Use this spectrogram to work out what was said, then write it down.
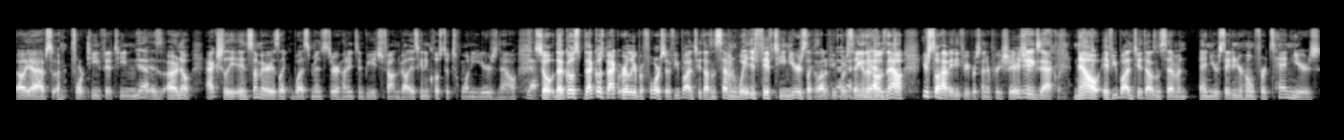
Oh yeah, absolutely. Um, 14, 15 yeah. is, or no, actually in some areas like Westminster, Huntington Beach, Fountain Valley, it's getting close to 20 years now. Yeah. So that goes, that goes back earlier before. So if you bought in 2007, waited 15 years, like a lot of people are staying in their yeah. homes now, you still have 83% appreciation. Exactly. Now, if you bought in 2007 and you stayed in your home for 10 years,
